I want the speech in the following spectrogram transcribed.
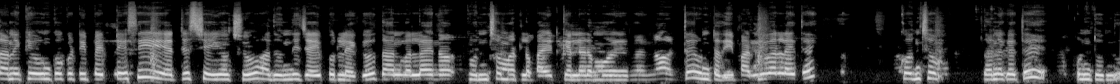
తనకి ఇంకొకటి పెట్టేసి అడ్జస్ట్ చేయొచ్చు. అది ఉంది జైపూర్ లెగ్. దానివల్ల ఆయన కొంచెం అట్లా బయటకు వెళ్ళడము ఏమైనా అయితే ఉంటుంది. ఈ బండి వల్ల అయితే కొంచెం తనకైతే ఉంటుంది.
